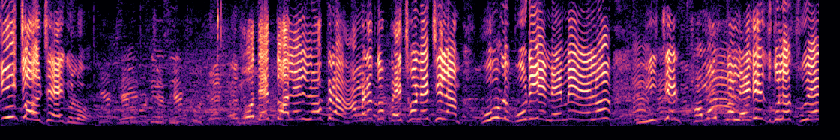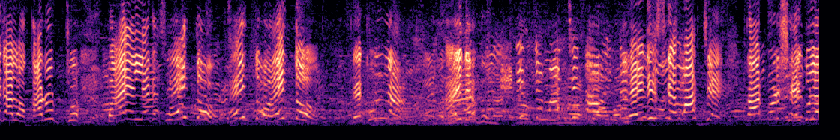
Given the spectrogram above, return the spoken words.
কি চলছে এগুলো? ওদের দলের লোকরা, আমরা তো পেছনে ছিলাম। হুড় বুড়িয়ে নেমে এলো, নিচের সমস্ত লেডিসগুলো শুয়ে গেল। কারুর পায়ে লেগেছে এই তো এই তো এই তো। দেখুন না, এই দেখুন। লেডিসকে মারছে। তারপরে সেগুলো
